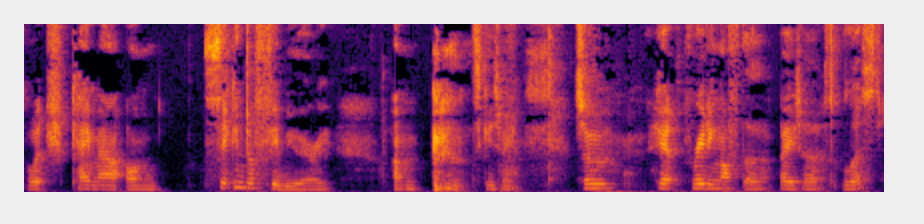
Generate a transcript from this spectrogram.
which came out on second of February. Um, excuse me. So, here, reading off the beta list.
